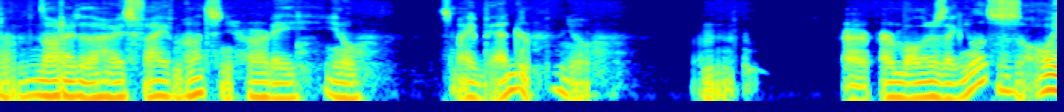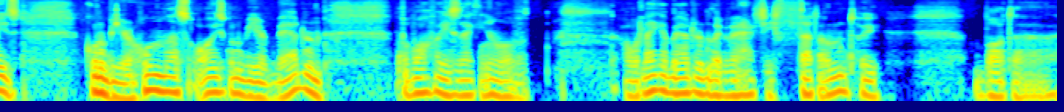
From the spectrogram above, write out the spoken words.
I'm not out of the house five minutes and you're already, you know, it's my bedroom, you know. And our, our mother's like, you know, this is always going to be your home, that's always going to be your bedroom. But Buffy's like, you know, I would like a bedroom that could actually fit into. But, uh,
